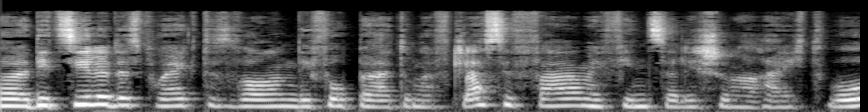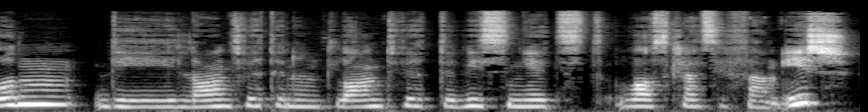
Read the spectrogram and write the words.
Äh, die Ziele des Projektes waren die Vorbereitung auf Classify. Mit Finzel ist schon erreicht worden. Die Landwirtinnen und Landwirte wissen jetzt, was Classifarm ist.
